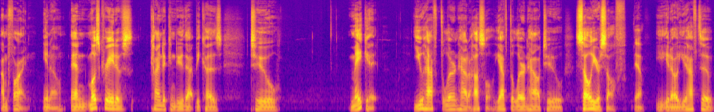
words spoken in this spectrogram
I'm fine, you know. And most creatives kind of can do that because to make it, you have to learn how to hustle. You have to learn how to sell yourself Yeah. you, you know you have to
